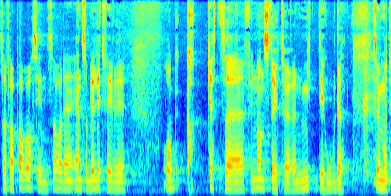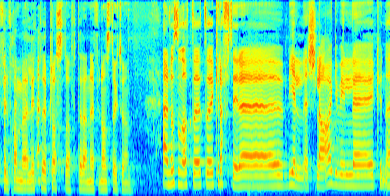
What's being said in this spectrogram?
Så for et par år siden så var det en som ble litt for ivrig, og kakket uh, finansdirektøren midt i hodet. Så vi måtte finne fram litt plaster til denne finansdirektøren. Er det noe sånn at et kraftigere bjelleslag vil kunne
